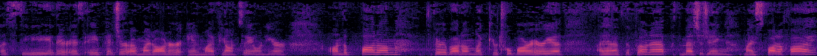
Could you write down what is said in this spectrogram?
let's see, there is a picture of my daughter and my fiance on here. On the bottom, the very bottom, like your toolbar area, I have the phone app, the messaging, my Spotify.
